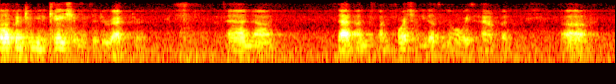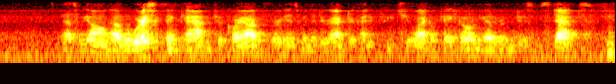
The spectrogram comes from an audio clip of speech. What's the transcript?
open communication with the director. And um, that un- unfortunately doesn't always happen. Uh, as we all know, the worst thing to happen to a choreographer is when the director kind of treats you like, okay, go in the other room and do some steps.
